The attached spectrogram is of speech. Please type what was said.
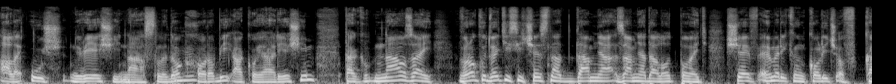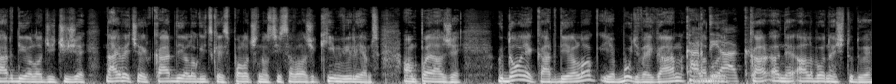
ale už rieši následok uh-huh. choroby, ako ja riešim, tak naozaj v roku 2016 dá mňa, za mňa dal odpoveď šéf American College of Cardiology, čiže najväčšej kardiologickej spoločnosti sa volá, že Kim Williams. A on povedal, že kto je kardiolog, je buď vegán, alebo, kar, ne, alebo neštuduje.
